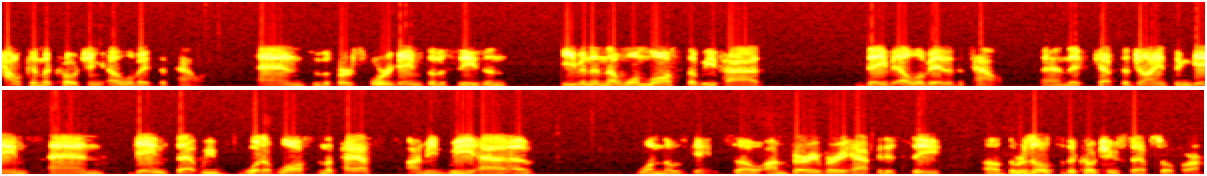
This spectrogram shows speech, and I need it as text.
how can the coaching elevate the talent? And through the first four games of the season, even in that one loss that we've had, they've elevated the talent and they've kept the Giants in games and games that we would have lost in the past. I mean, we have won those games. So I'm very, very happy to see uh, the results of the coaching staff so far.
